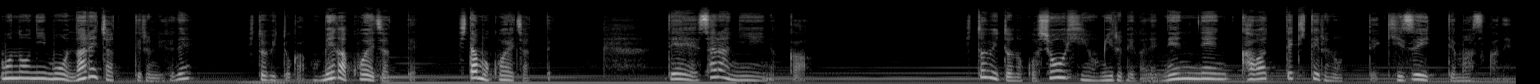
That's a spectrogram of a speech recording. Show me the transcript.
物にもう慣れちゃってるんですよね。人々が。もう目が肥えちゃって。舌も肥えちゃって。でさらになんか人々のこう商品を見る目がね年々変わってきてるのって気づいてますかね。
